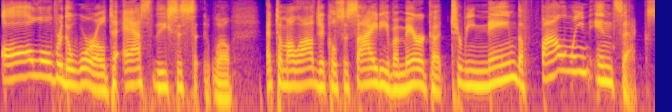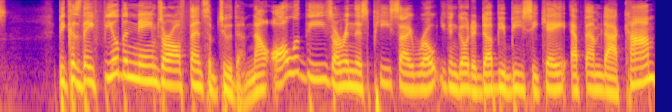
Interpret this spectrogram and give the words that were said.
all over the world to ask the well, Etymological Society of America to rename the following insects because they feel the names are offensive to them. Now, all of these are in this piece I wrote. You can go to WBCKFM.com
